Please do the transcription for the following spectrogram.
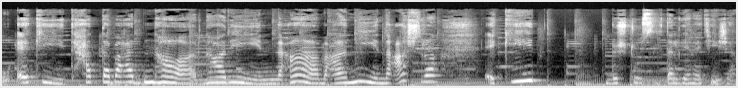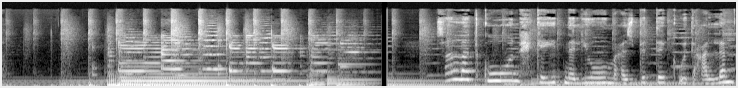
وأكيد حتى بعد نهار نهارين عام عامين عشرة أكيد باش توصل تلقى نتيجة. تكون حكايتنا اليوم عجبتك وتعلمت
